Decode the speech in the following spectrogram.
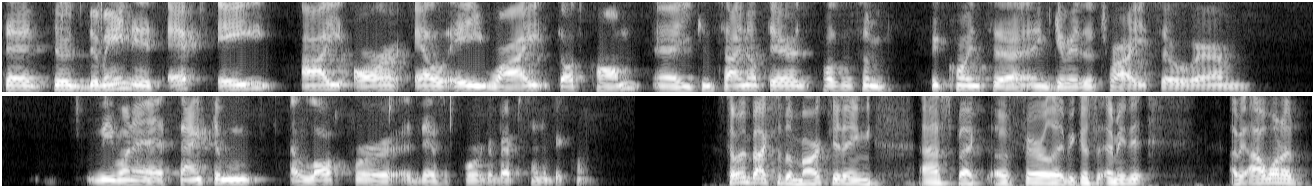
the, the domain is f-a-i-r-l-a-y dot com. Uh, you can sign up there, deposit some bitcoins, uh, and give it a try. So um, we want to thank them a lot for their support of Epicenter Bitcoin. Coming back to the marketing aspect of Fairlay because I mean, it, I mean, I want to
